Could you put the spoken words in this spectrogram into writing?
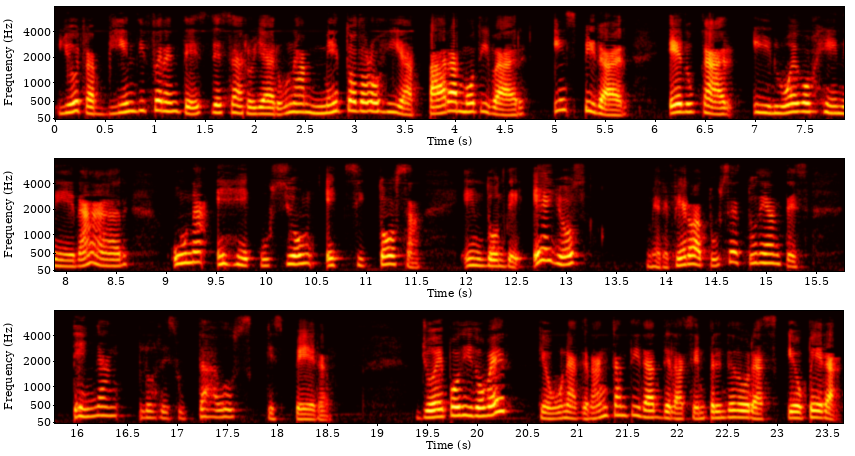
y otra bien diferente es desarrollar una metodología para motivar, inspirar, educar y luego generar una ejecución exitosa en donde ellos, me refiero a tus estudiantes, tengan los resultados que esperan. Yo he podido ver que una gran cantidad de las emprendedoras que operan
